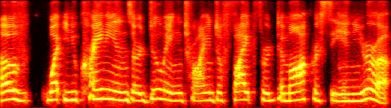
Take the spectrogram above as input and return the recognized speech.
of what Ukrainians are doing trying to fight for democracy in Europe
